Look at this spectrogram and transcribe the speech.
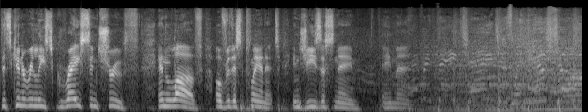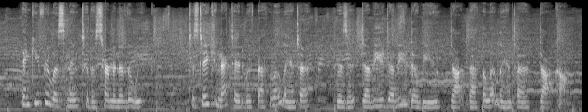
that's going to release grace and truth and love over this planet. In Jesus' name, amen. Thank you for listening to the Sermon of the Week. To stay connected with Bethel Atlanta, visit www.bethelatlanta.com.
